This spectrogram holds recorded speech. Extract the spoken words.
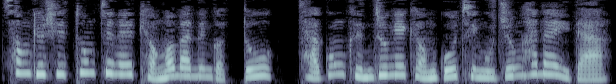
성교시 통증을 경험하는 것도 자궁 근종의 경고 징후 중 하나이다.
